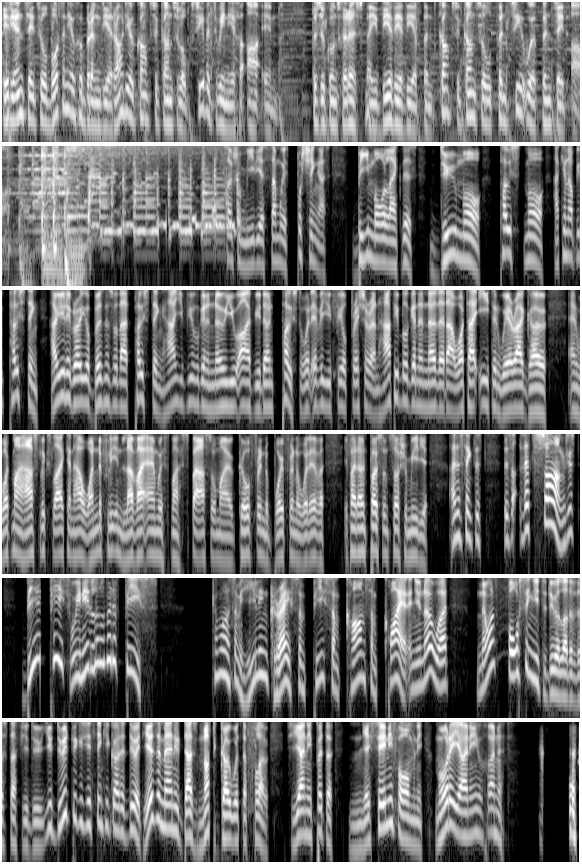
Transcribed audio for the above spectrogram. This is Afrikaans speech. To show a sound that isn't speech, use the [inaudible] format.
Hierdie aanseit word aan jou gebring deur Radio Kaapse Kansel op 7:29 AM. Besoek ons gerus by www.kapsekansel.co.za. social media somewhere pushing us be more like this do more post more. I be posting. How are you going to grow your business without posting? How are you people going to know you are if you don't post? Or whatever you feel pressure and how people are going to know that I, what i eat and where i go and what my house looks like and how wonderfully in love i am with my spouse or my girlfriend or boyfriend or whatever if i don't post on social media? I just think this, this that song just be at peace. We need a little bit of peace. Come on some healing grace some peace some calm some quiet. And you know what no one's forcing you to do a lot of the stuff you do. You do it because you think you got to do it. Here's a man who does not go with the flow. It's Yanni Pitter. Jy sê nie vir hom nie. Môre Yanni, hoe gaan dit? [laughs]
